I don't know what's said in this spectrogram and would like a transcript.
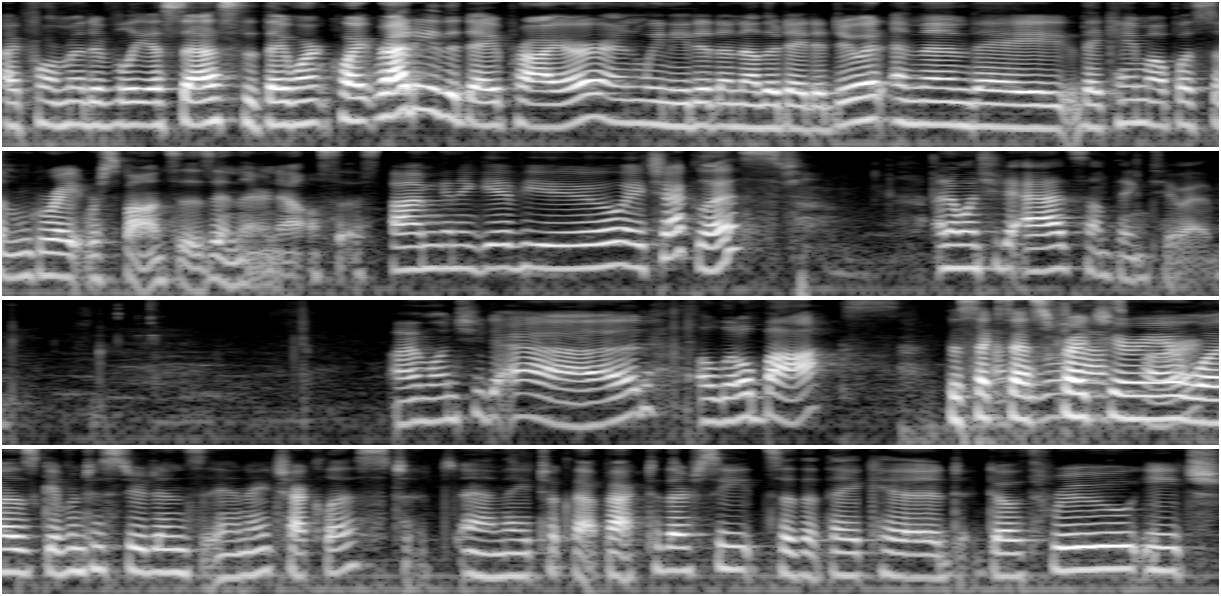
I formatively assessed that they weren't quite ready the day prior and we needed another day to do it and then they, they came up with some great responses in their analysis. I'm going to give you a checklist and I want you to add something to it. I want you to add a little box. The success criteria was given to students in a checklist and they took that back to their seat so that they could go through each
